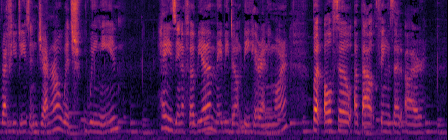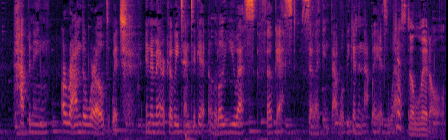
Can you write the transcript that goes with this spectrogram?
refugees in general, which we need. Hey, xenophobia, maybe don't be here anymore, but also about things that are happening around the world, which in America we tend to get a little US focused. So I think that will be good in that way as well. Just a little.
